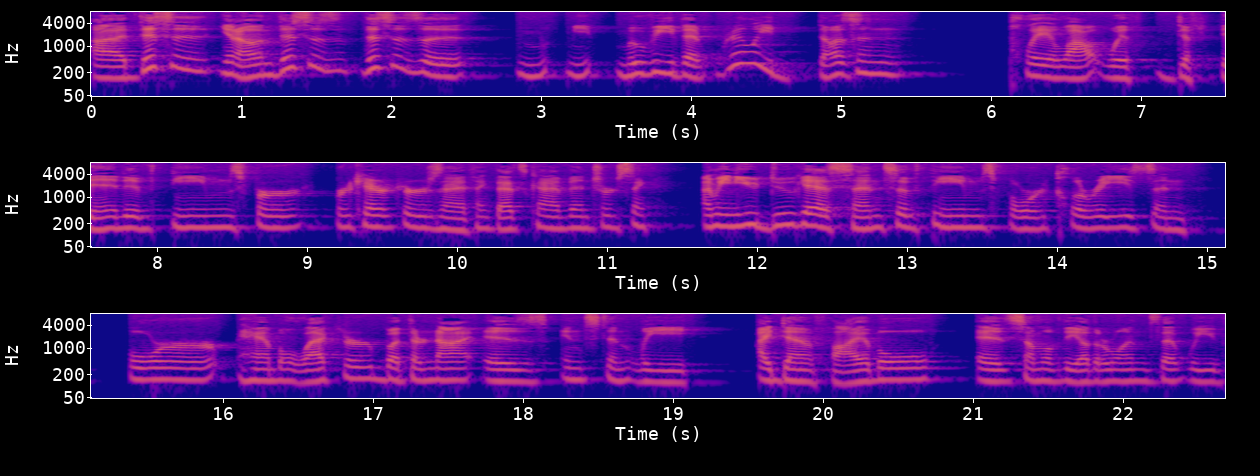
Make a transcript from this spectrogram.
Uh, this is, you know, and this is this is a m- movie that really doesn't play a lot with definitive themes for for characters, and I think that's kind of interesting. I mean, you do get a sense of themes for Clarice and for Hannibal Lecter, but they're not as instantly identifiable as some of the other ones that we've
